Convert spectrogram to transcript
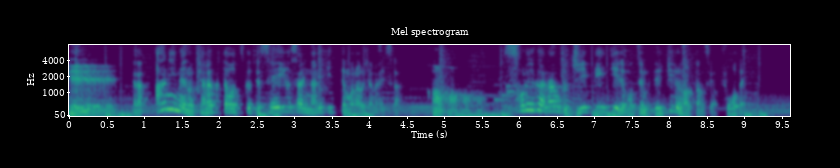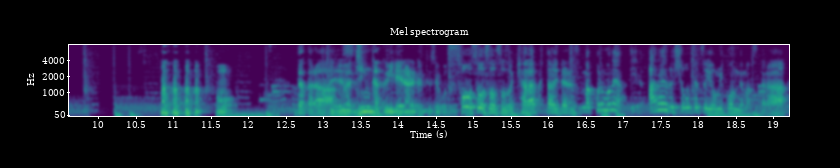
い。へえ。だから、アニメのキャラクターを作って声優さんになりきってもらうじゃないですか。はあ、はあはあはそれがなんと GPT でも全部できるようになったんですよ、4で。あ。うん。だから、人格入れられるってそういうことですそうそうそうそう、キャラクター入れられるんです。まあこれもね、いあらゆる小説を読み込んでますから、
